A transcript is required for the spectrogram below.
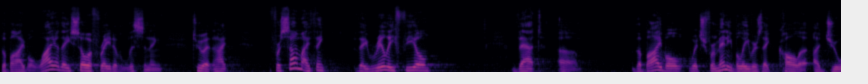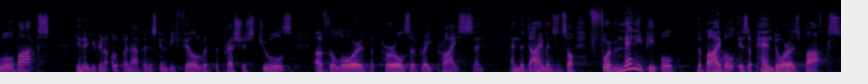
the Bible? Why are they so afraid of listening to it? And I, for some, I think they really feel that um, the Bible, which for many believers they call a, a jewel box, you know, you're going to open up and it's going to be filled with the precious jewels of the Lord, the pearls of great price, and, and the diamonds and so on. For many people, the Bible is a Pandora's box.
